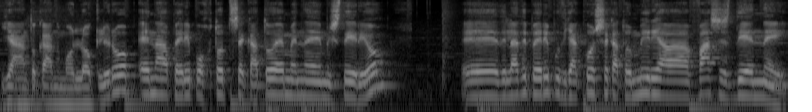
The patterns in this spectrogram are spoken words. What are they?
για να το κάνουμε ολόκληρο. Ένα περίπου 8% έμενε μυστήριο, ε, δηλαδή περίπου 200 εκατομμύρια βάσεις DNA.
